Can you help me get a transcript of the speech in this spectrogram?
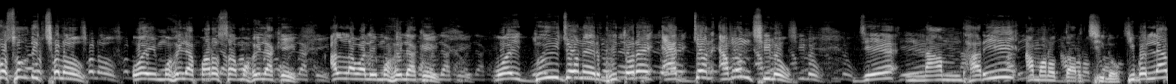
গোসল দিচ্ছিল ওই মহিলা পারসা মহিলাকে আল্লাহওয়ালি মহিলাকে ওই দুইজনের ভিতরে একজন এমন ছিল যে নামধারী আমানতদার ছিল। কি বললাম?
